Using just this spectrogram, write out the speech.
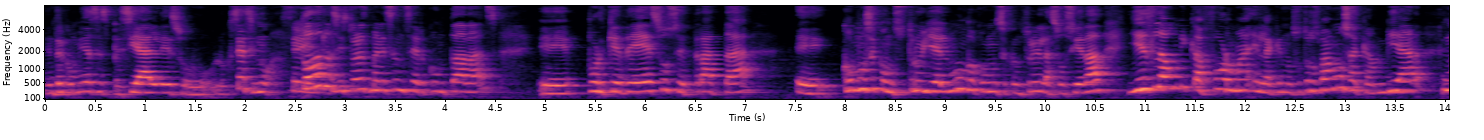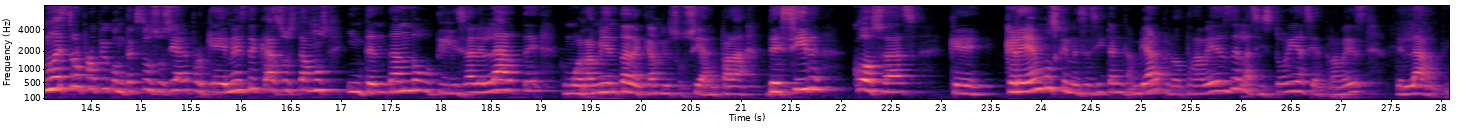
entre comillas especiales o lo que sea, sino Sí. todas las historias merecen ser contadas eh, porque de eso se trata eh, cómo se construye el mundo, cómo se construye la sociedad, y es la única forma en la que nosotros vamos a cambiar nuestro propio contexto social, porque en este caso estamos intentando utilizar el arte como herramienta de cambio social, para decir cosas que creemos que necesitan cambiar, pero a través de las historias y a través del arte.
